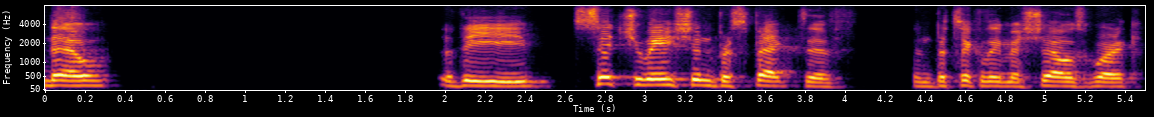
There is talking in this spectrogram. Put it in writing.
Now, the situation perspective, and particularly Mischel's work,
